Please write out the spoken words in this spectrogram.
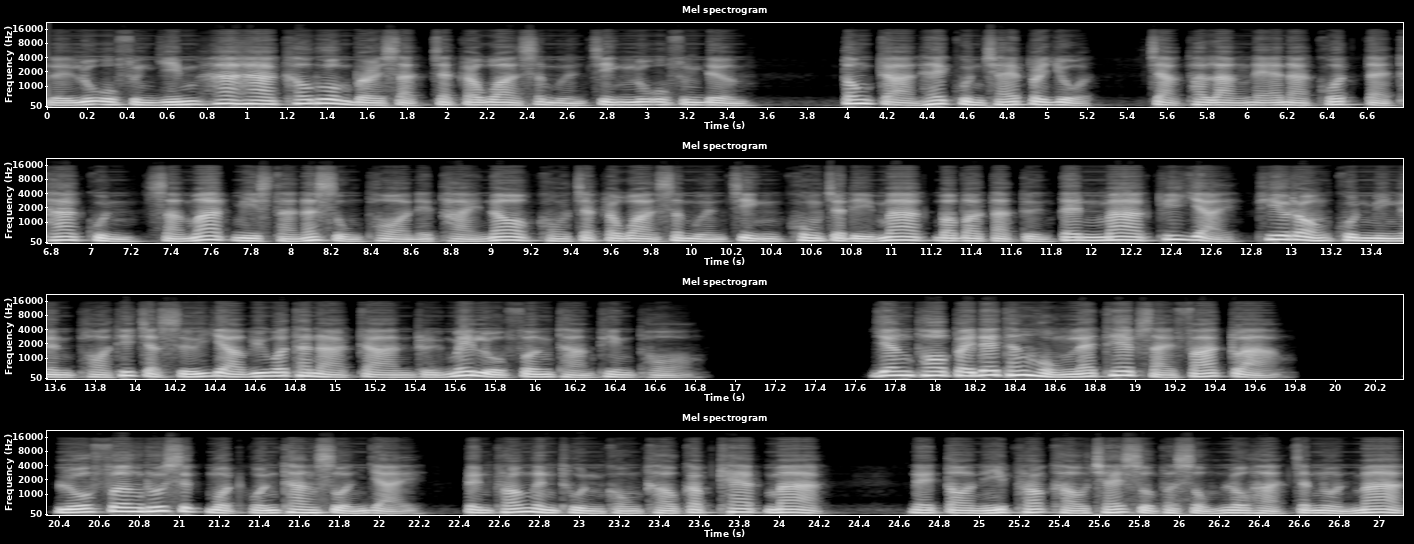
เลยลูโอฟิงยิ้มฮ่าๆเข้าร่วมบริษัทจักรวาลเสมือนจริงลูโอฟิงเดิม ต้องการให้คุณใช้ประโยชน์จากพลังในอนาคต แต่ถ้าคุณสามารถมีสถานะสูงพอในภายนอกของจักรวาลเสมือนจริง คงจะดีมากบาบาตาตื่นเต้นมากพี่ใหญ่ที่รองคุณมีเงินพอที่จะซื้อยาวิวัฒนาการ หรือไม่หลัวเฟิงถามเพียงพอ ยังพอไปได้ทั้งหงและเทพสายฟ้ากล่าว หลัวเฟิงรู้สึกหมดหนทางส่วนใหญ่ เป็นเพราะเงินทุนของเขากับแคบมาก ในตอนนี้เพราะเขาใช้ส่วนผสมโลหะจำนวนมาก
